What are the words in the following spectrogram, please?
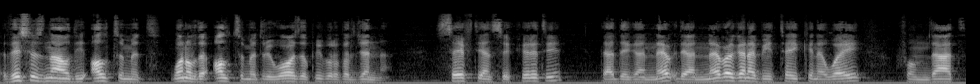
This is now the ultimate, one of the ultimate rewards of people of Al Jannah. Safety and security, that they, they are never going to be taken away from that,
